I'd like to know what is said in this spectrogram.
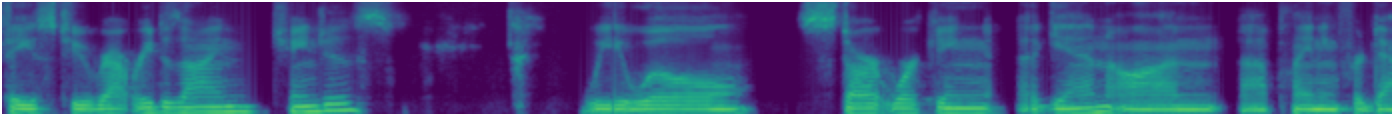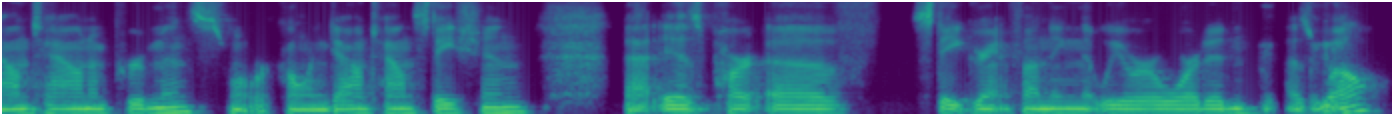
phase two route redesign changes. We will start working again on uh, planning for downtown improvements, what we're calling downtown station. That is part of state grant funding that we were awarded as well.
